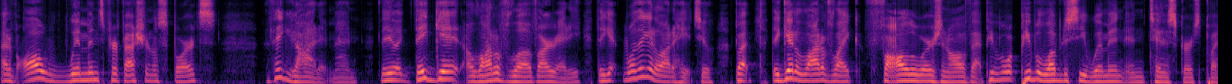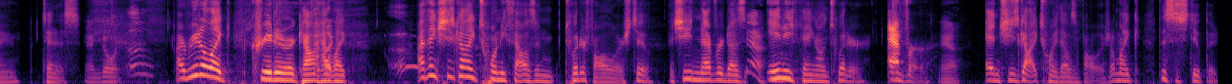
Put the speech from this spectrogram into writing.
out of all women's professional sports. They got it, man. They like they get a lot of love already. They get well, they get a lot of hate too, but they get a lot of like followers and all of that. People people love to see women in tennis skirts playing tennis. And going, Irina like created her account had like I think she's got like twenty thousand Twitter followers too, and she never does Yeah. anything on Twitter ever. yeah. And she's got like twenty thousand followers. I'm like, this is stupid.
